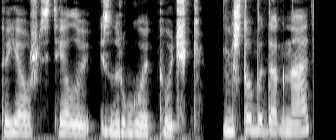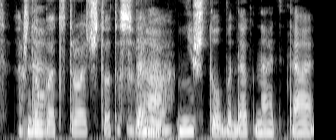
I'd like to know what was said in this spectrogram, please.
то я уже сделаю из другой точки. Не чтобы догнать, а чтобы да. отстроить что-то свое. Да, не чтобы догнать, да,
